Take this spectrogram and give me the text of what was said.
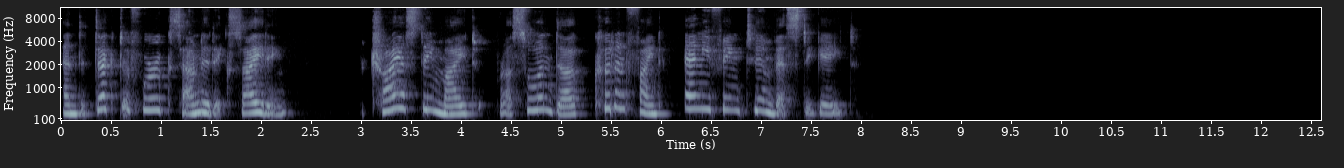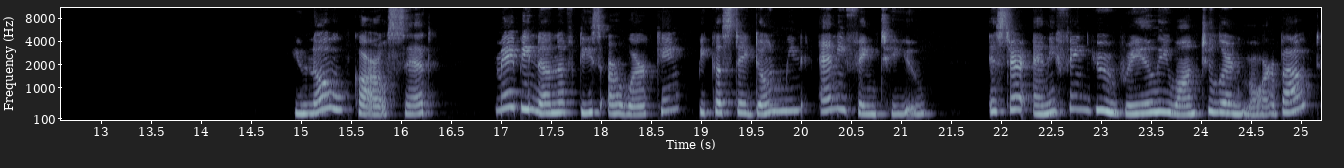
And detective work sounded exciting, but try as they might, Russell and Doug couldn't find anything to investigate. You know, Carl said, maybe none of these are working because they don't mean anything to you. Is there anything you really want to learn more about?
